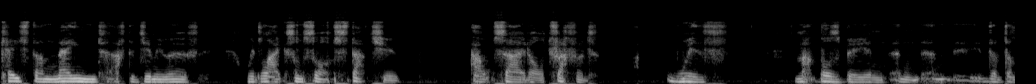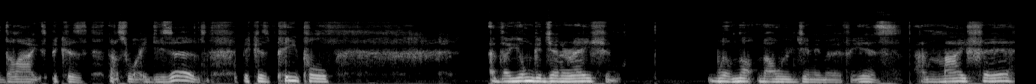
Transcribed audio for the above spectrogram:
K stand named after Jimmy Murphy, we'd like some sort of statue outside Old Trafford with Matt Busby and, and, and the, the, the likes because that's what he deserves. Because people of a younger generation will not know who Jimmy Murphy is. And my fear,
